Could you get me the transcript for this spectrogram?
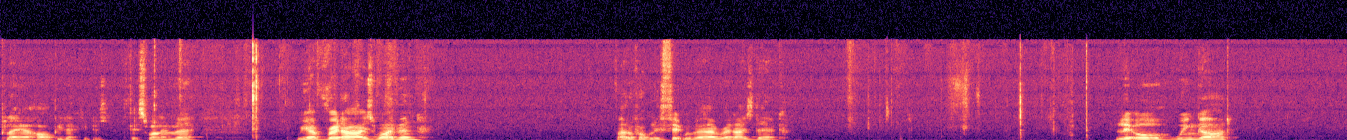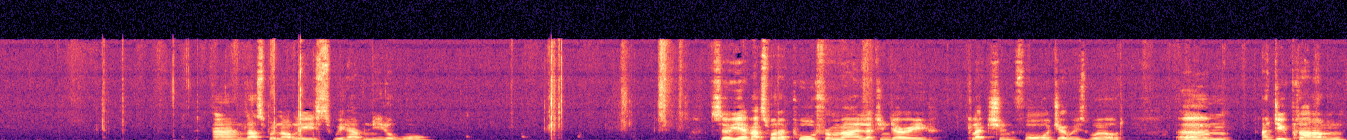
play a Harpy deck, it just fits well in there. We have Red Eyes Wyvern. That'll probably fit with a Red Eyes deck. Little Winguard. And last but not least, we have Needle Wall. So yeah, that's what I pulled from my Legendary Collection for Joey's World. Um, I do plan on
